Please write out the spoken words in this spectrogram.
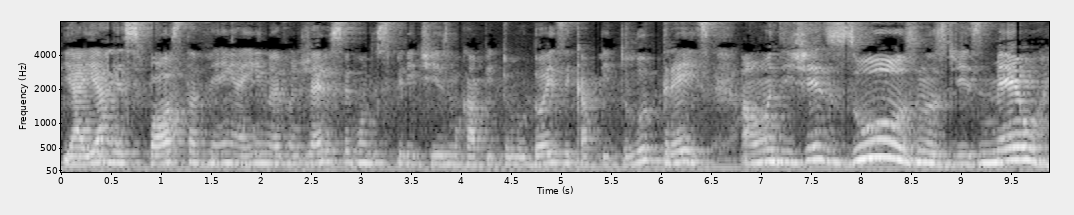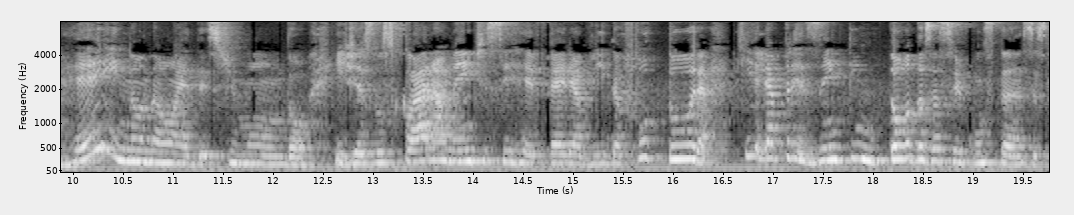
E aí a resposta vem aí no Evangelho segundo o Espiritismo, capítulo 2 e capítulo 3, aonde Jesus nos diz: "Meu reino não é deste mundo". E Jesus claramente se refere à vida futura que ele apresenta em todas as circunstâncias,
